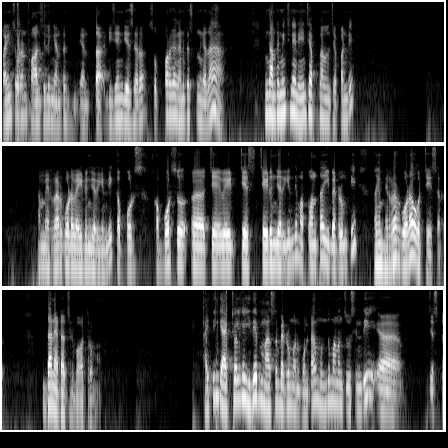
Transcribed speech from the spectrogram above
పైన చూడండి ఫాల్ సీలింగ్ ఎంత ఎంత డిజైన్ చేశారో సూపర్గా కనిపిస్తుంది కదా. ఇంకా అంతకుమించి నేను ఏం చెప్పగలను చెప్పండి? ఆ మిర్రర్ కూడా వేయడం జరిగింది. కప్బోర్డ్స్ కప్బోర్డ్స్ చే వెయిట్ చేసి చేయడం జరిగింది మొత్తం అంతా ఈ బెడ్రూమ్కి. అలాగే మిర్రర్ కూడా ఒకటి చేశారు. దాని అటాచ్డ్ బాత్రూమ్. ఐ థింక్ యాక్చువల్గా ఇదే మాస్టర్ బెడ్రూమ్ అనుకుంటా. ముందు మనం చూసింది జస్ట్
